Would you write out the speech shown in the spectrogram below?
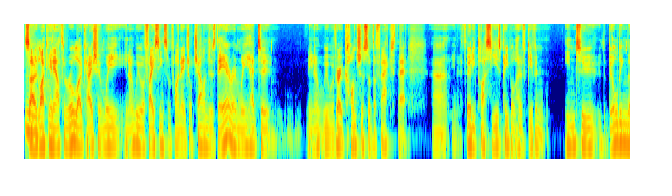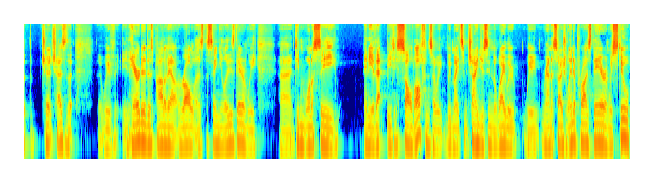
So, like in our Thirroul location, we you know we were facing some financial challenges there, and we had to you know we were very conscious of the fact that uh, you know thirty plus years people have given into the building that the church has that that we've inherited as part of our role as the senior leaders there, and we uh, didn't want to see any of that be sold off. And so we, we made some changes in the way we, we ran a social enterprise there. And we still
